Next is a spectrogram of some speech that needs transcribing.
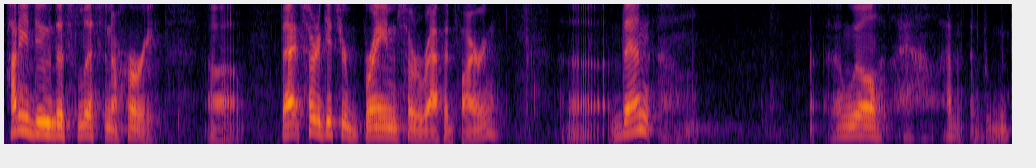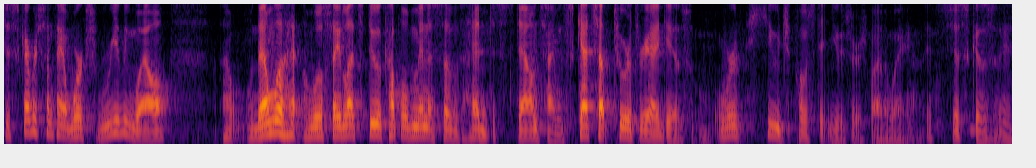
how do you do this list in a hurry? Uh, that sort of gets your brain sort of rapid firing. Uh, then we'll have, discover something that works really well uh, then we'll, ha- we'll say, let's do a couple minutes of head down time, sketch up two or three ideas. We're huge post it users, by the way. It's just because uh,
